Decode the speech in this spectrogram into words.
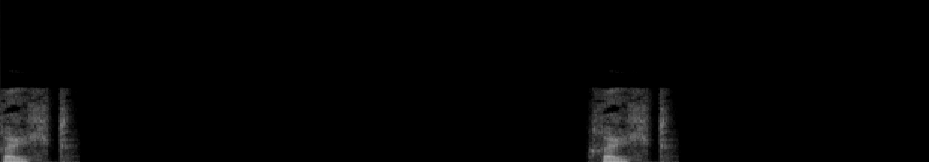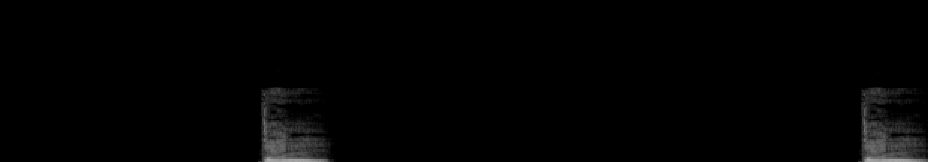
Recht. Recht. Dünn. Dünn.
